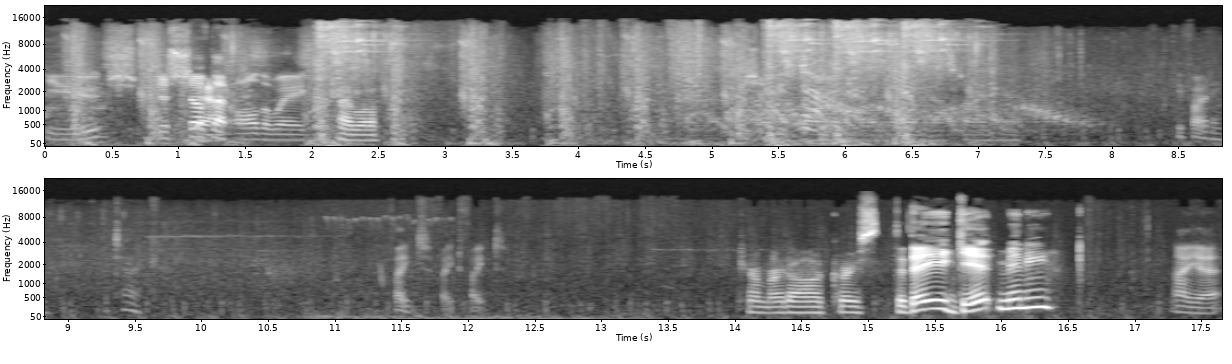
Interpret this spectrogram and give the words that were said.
Huge. Just shove Yeah. that all the way. I will. We should be starting on one last time here. Keep fighting. Attack. Fight, fight, fight. Turn Murdock. Grace. Did they get Mini? Yet.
